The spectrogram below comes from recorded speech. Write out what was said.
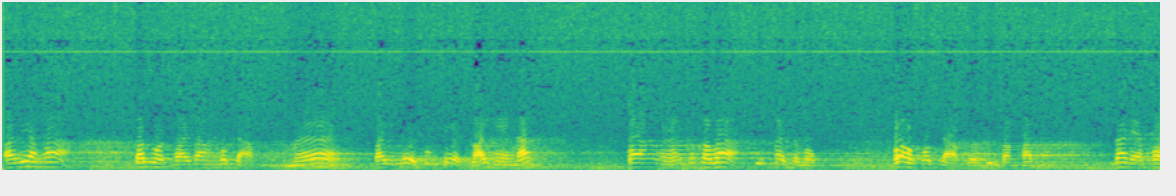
เอาเรื่องว่ากำหนดไว้บางคนจากแม้ไปเทศกรุงเทพหลายแห่งนะบางแห่งเขาก็ว่าจิตไม่สงบ เพราะเอาความอยากเกิดขึ้นบังคับนั่นแหละข้อ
